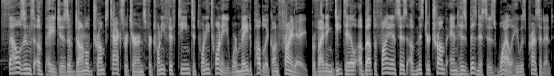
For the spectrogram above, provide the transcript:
Thousands of pages of Donald Trump's tax returns for 2015 to 2020 were made public on Friday, providing detail about the finances of Mr. Trump and his businesses while he was president.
